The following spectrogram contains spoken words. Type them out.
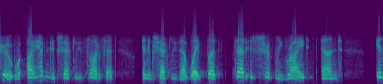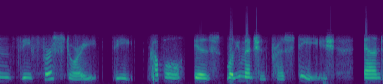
true. I hadn't exactly thought of it in exactly that way, but that is certainly right. And in the first story, the couple is, well, you mentioned prestige, and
